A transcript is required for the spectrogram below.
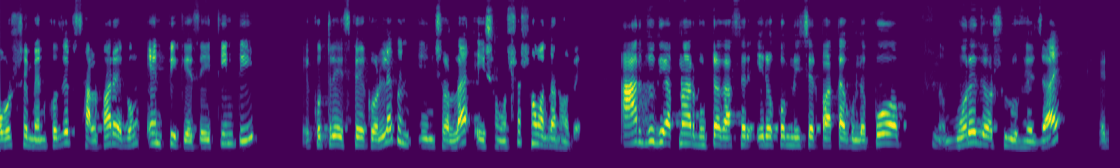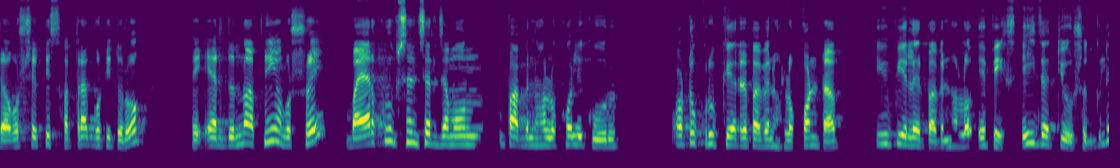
অবশ্যই ম্যানকোজেব, সালফার এবং এনপিকেস এই তিনটি একত্রে স্প্রে করলে ইনশাল্লাহ এই সমস্যার সমাধান হবে। আর যদি আপনার ভুট্টা গাছের এরকম নিচের পাতাগুলো মরে যাওয়া শুরু হয়ে যায়, এটা অবশ্যই একটি ছত্রাক গঠিত রোগ। তো এর জন্য আপনি অবশ্যই বায়ার ক্রুপ সেন্সের যেমন পাবেন হলো ফলিকুর অটো অটোক্রুপ কেয়ারের পাবেন হলো কন্টাপ ইউপিএল এর পাবেন হলো এপেক্স এই জাতীয় ওষুধগুলি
